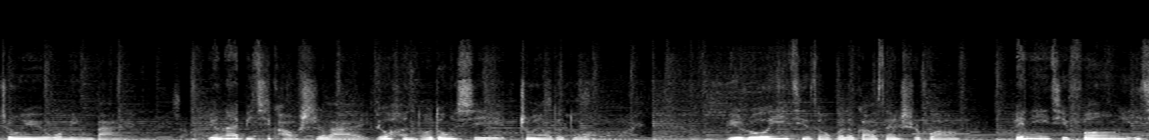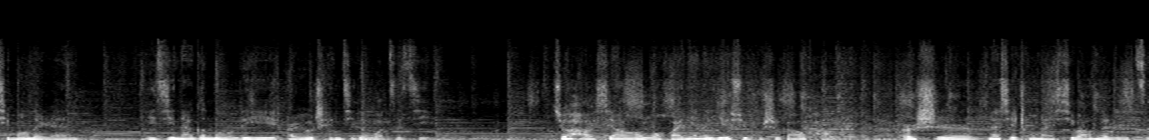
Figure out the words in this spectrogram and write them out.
终于我明白，原来比起考试来，有很多东西重要的多。比如一起走过的高三时光，陪你一起疯、一起梦的人。以及那个努力而又沉寂的我自己，就好像我怀念的也许不是高考，而是那些充满希望的日子。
